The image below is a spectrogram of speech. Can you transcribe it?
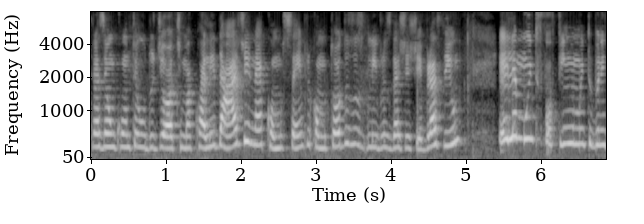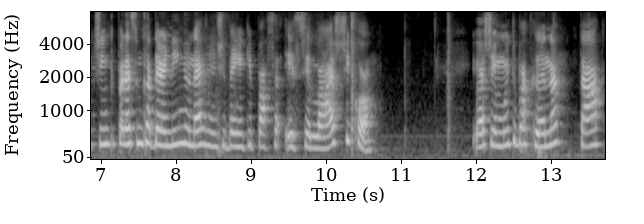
trazer um conteúdo de ótima qualidade, né, como sempre, como todos os livros da GG Brasil, ele é muito fofinho, muito bonitinho, que parece um caderninho, né? A gente vem aqui passa esse elástico, ó, eu achei muito bacana, tá?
